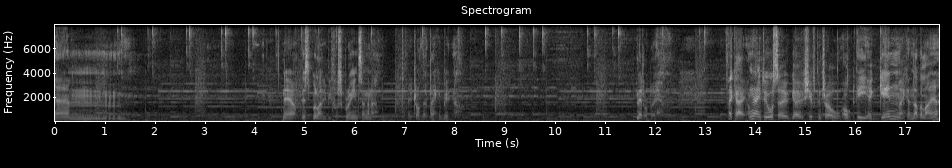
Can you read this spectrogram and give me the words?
Um, now this will only be for screen so I'm going to probably drop that back a bit. That'll do. Okay, I'm going to also go Shift Control Alt E again, make another layer.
